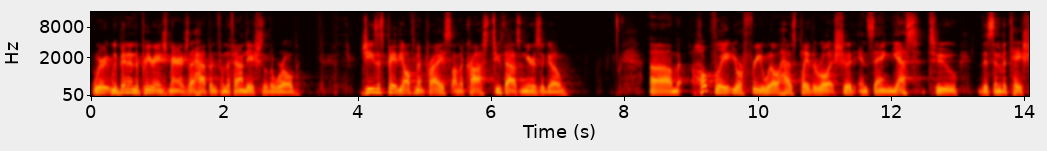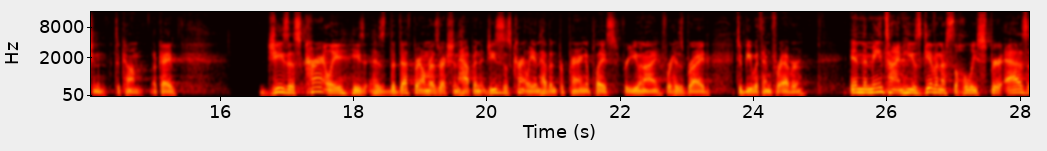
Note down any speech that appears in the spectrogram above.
we have been in a prearranged marriage that happened from the foundations of the world. Jesus paid the ultimate price on the cross 2,000 years ago um, hopefully, your free will has played the role it should in saying yes to this invitation to come, okay? Jesus currently, he's, his, the death, burial, and resurrection happened. Jesus is currently in heaven preparing a place for you and I, for his bride, to be with him forever. In the meantime, he has given us the Holy Spirit as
